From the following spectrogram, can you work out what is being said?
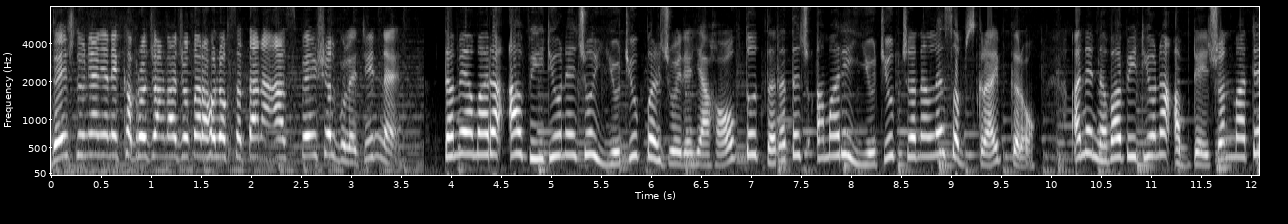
દેશ દુનિયાની અનેક ખબરો જાણવા જોતા રહો લોકસત્તાના આ સ્પેશિયલ બુલેટિનને. તમે અમારા આ વિડીયોને જો યુટ્યુબ પર જોઈ રહ્યા હોવ, તો તરત જ અમારી યુટ્યુબ ચેનલને સબસ્ક્રાઇબ કરો અને નવા વિડીયોના અપડેશન માટે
